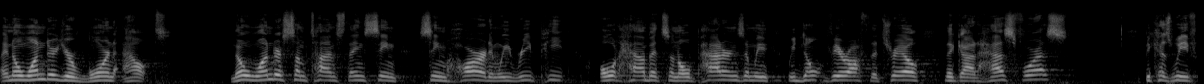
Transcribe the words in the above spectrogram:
And no wonder you're worn out. No wonder sometimes things seem, seem hard and we repeat old habits and old patterns and we, we don't veer off the trail that God has for us because we've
